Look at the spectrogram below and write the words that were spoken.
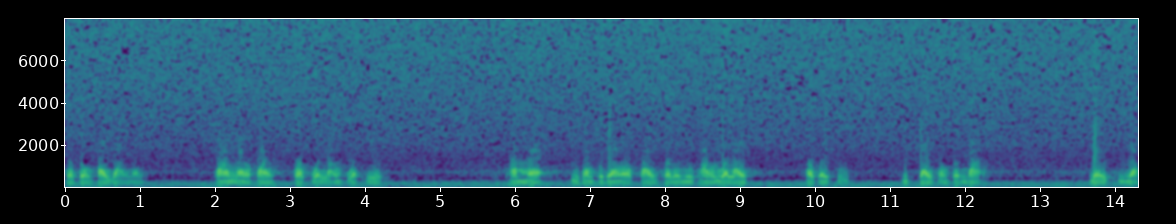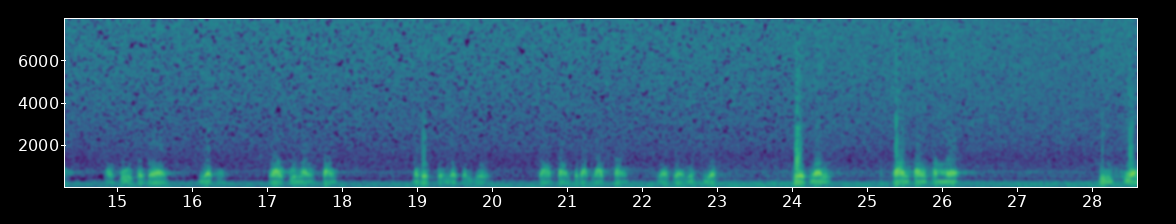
ก็ส่งไปอย่างนั้น การนั่งฟังก็ปวดหลังปวดเอวธรรมะที่ท่านแสดงออกไปก็ไม่มีทางรั่วไหล เข้าไปสู่ จิตใจของตนได้เลยเสียทั้งผู้แสดงเสียทั้งเราผู้นั่งฟังมาได้ผลได้ประโยชน์ จากการสดับรับฟังแม้แต่นิดเดียวเหตุนั้น การฟังธรรมะจึงควร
